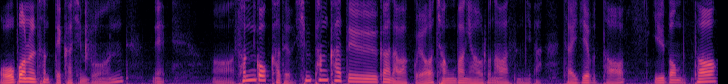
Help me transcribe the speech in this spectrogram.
5번을 선택하신 분 네, 어, 선고 카드 심판 카드가 나왔고요. 정방향으로 나왔습니다. 자 이제부터 1번부터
